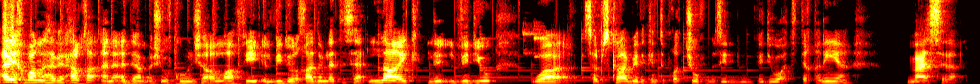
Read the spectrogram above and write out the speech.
هذه أخبارنا لهذه الحلقة أنا أدهم أشوفكم إن شاء الله في الفيديو القادم. لا تنسى like للفيديو و subscribe إذا كنت تبغى تشوف مزيد من الفيديوهات التقنيه مع السلامة.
